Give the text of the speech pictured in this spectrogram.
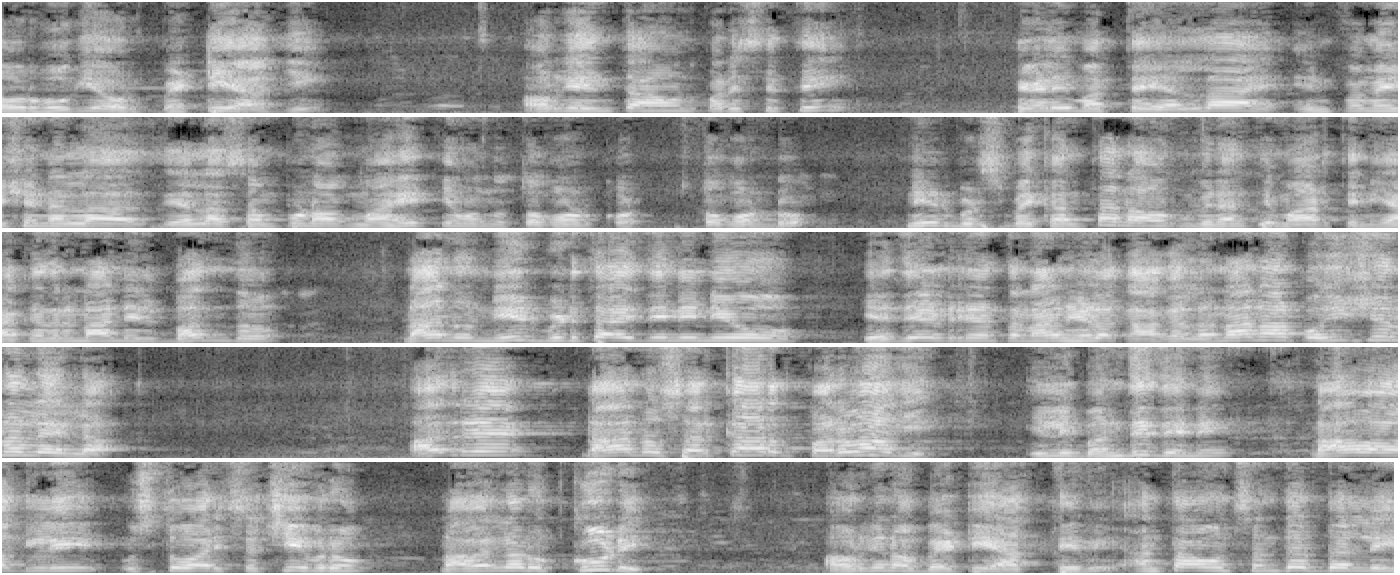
ಅವ್ರು ಹೋಗಿ ಅವ್ರಿಗೆ ಭೇಟಿಯಾಗಿ ಅವ್ರಿಗೆ ಇಂತಹ ಒಂದು ಪರಿಸ್ಥಿತಿ ಹೇಳಿ ಮತ್ತೆ ಎಲ್ಲ ಇನ್ಫಾರ್ಮೇಶನ್ ಎಲ್ಲ ಎಲ್ಲ ಸಂಪೂರ್ಣವಾಗಿ ಮಾಹಿತಿ ಒಂದು ತಗೊಂಡು ತಗೊಂಡು ನೀರು ಬಿಡಿಸ್ಬೇಕಂತ ನಾವು ವಿನಂತಿ ಮಾಡ್ತೀನಿ. ಯಾಕಂದ್ರೆ ನಾನು ಇಲ್ಲಿ ಬಂದು ನಾನು ನೀರು ಬಿಡ್ತಾ ಇದ್ದೀನಿ, ನೀವು ಎದ್ದೇಳ್ರಿ ಅಂತ ನಾನು ಹೇಳಕ್ ಆಗಲ್ಲ. ನಾನು ಆ ಪೊಸಿಷನ್ ಅಲ್ಲೇ ಇಲ್ಲ. ಆದ್ರೆ ನಾನು ಸರ್ಕಾರದ ಪರವಾಗಿ ಇಲ್ಲಿ ಬಂದಿದ್ದೀನಿ. ನಾವಾಗ್ಲಿ ಉಸ್ತುವಾರಿ ಸಚಿವರು, ನಾವೆಲ್ಲರೂ ಕೂಡಿ ಅವ್ರಿಗೆ ನಾವು ಭೇಟಿ ಆಗ್ತೀವಿ. ಅಂತ ಒಂದು ಸಂದರ್ಭದಲ್ಲಿ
